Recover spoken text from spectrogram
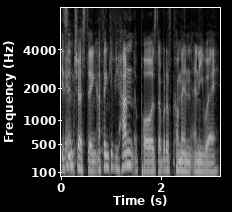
it's interesting. I think if you hadn't paused, I would have come in anyway.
